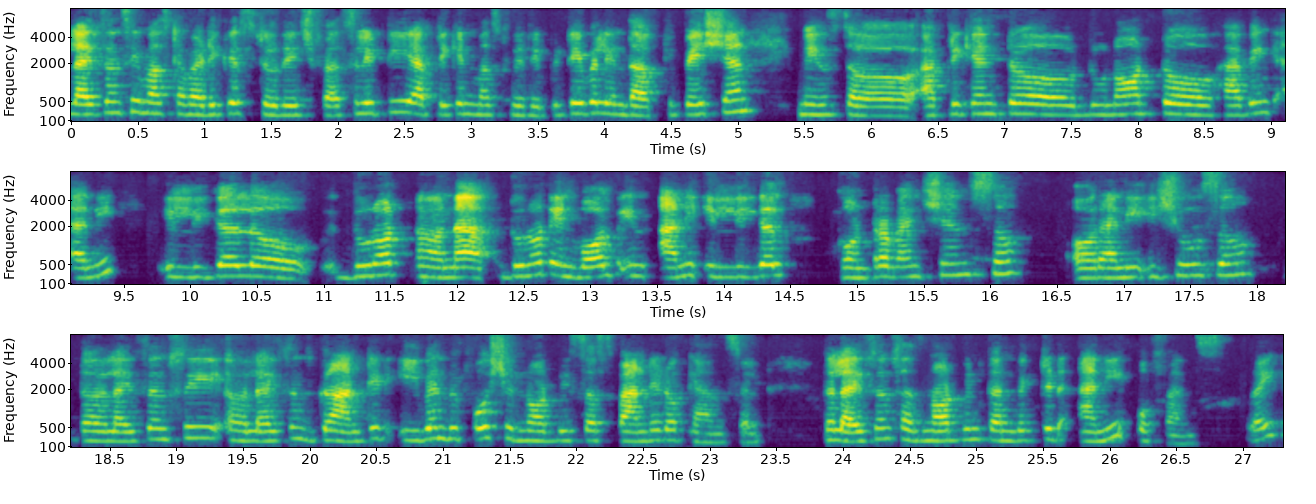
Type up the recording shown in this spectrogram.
licensee must have adequate storage facility. Applicant must be reputable in the occupation. Means the applicant uh, do not uh, having any illegal uh, do not uh, do not involve in any illegal contraventions or any issues the licensee uh, license granted even before should not be suspended or cancelled. The license has not been convicted any offense, right?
